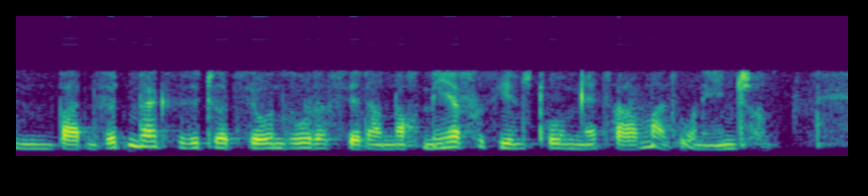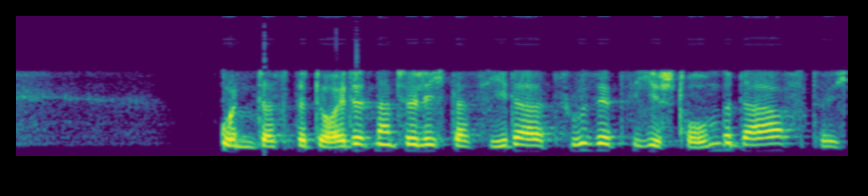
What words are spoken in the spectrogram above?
in Baden-Württemberg ist die Situation so, dass wir dann noch mehr fossilen Strom im Netz haben als ohnehin schon. Und das bedeutet natürlich, dass jeder zusätzliche Strombedarf durch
